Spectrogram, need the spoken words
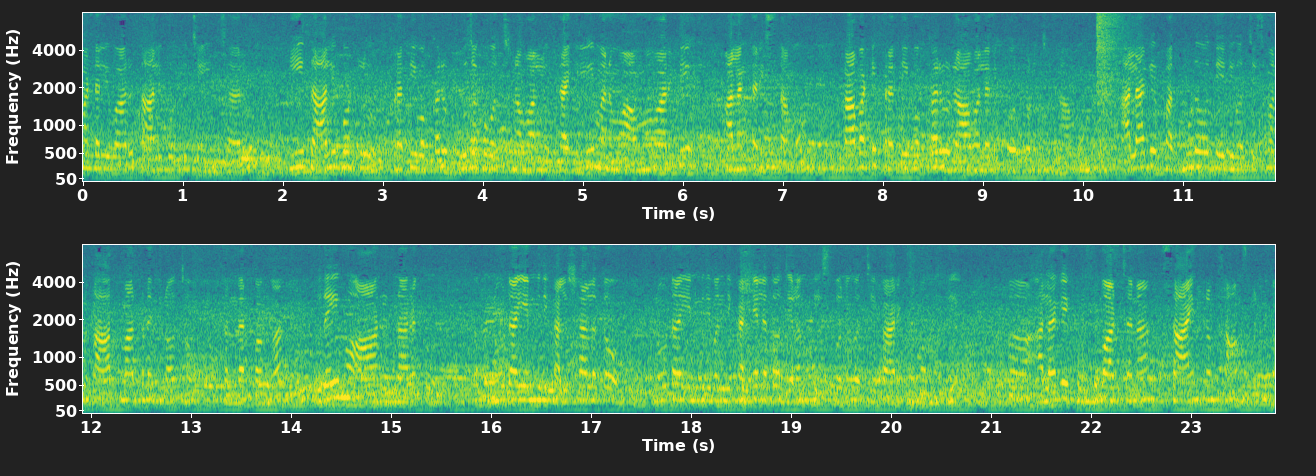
మండలి వారు తాలిబొట్లు చేయించారు. ఈ తాలిబొట్లు ప్రతి ఒక్కరు పూజకు వచ్చిన వాళ్ళు తగిలి మనము అమ్మవారికి అలంకరిస్తాము. కాబట్టి ప్రతి ఒక్కరూ రావాలని కోరుకుంటున్నాము. అలాగే పదమూడవ తేదీ వచ్చేసి మనకు ఆత్మార్పణ దినోత్సవం సందర్భంగా ఉదయం ఆరున్నరకు నూట ఎనిమిది కలశాలతో నూట ఎనిమిది మంది కన్యలతో జలం తీసుకొని వచ్చే కార్యక్రమం ఉంది. అలాగే కుంకుమార్చన సాయంత్రం సాంస్కృతిక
